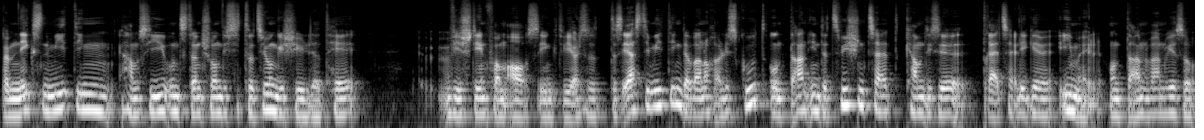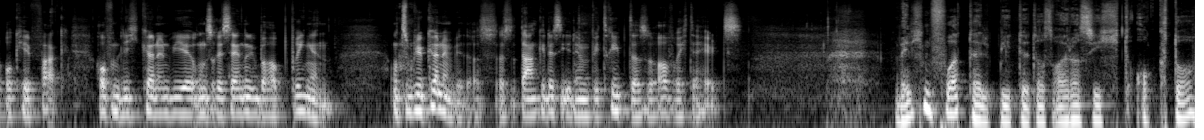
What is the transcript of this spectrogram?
beim nächsten Meeting haben sie uns dann schon die Situation geschildert, hey, wir stehen vorm Aus irgendwie. Also das erste Meeting, da war noch alles gut und dann in der Zwischenzeit kam diese dreizeilige E-Mail und dann waren wir so, okay, fuck, hoffentlich können wir unsere Sendung überhaupt bringen. Und zum Glück können wir das. Also danke, dass ihr den Betrieb da so aufrechterhält. Welchen Vorteil bietet aus eurer Sicht Okto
